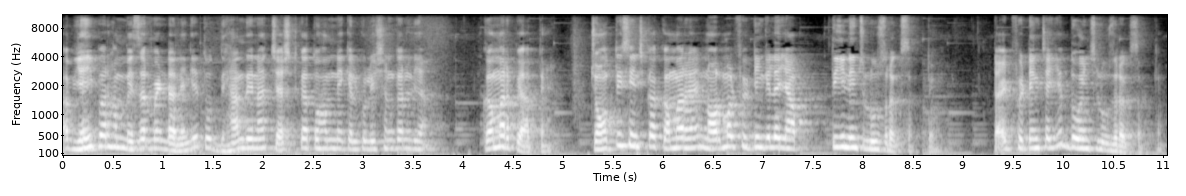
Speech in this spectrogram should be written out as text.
अब यहीं पर हम मेज़रमेंट डालेंगे तो ध्यान देना चेस्ट का तो हमने कैलकुलेशन कर लिया। कमर पे आते हैं। चौंतीस इंच का कमर है नॉर्मल फिटिंग के लिए यहाँ तीन इंच लूज रख सकते हो। टाइट फिटिंग चाहिए, दो इंच लूज रख सकते हो।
